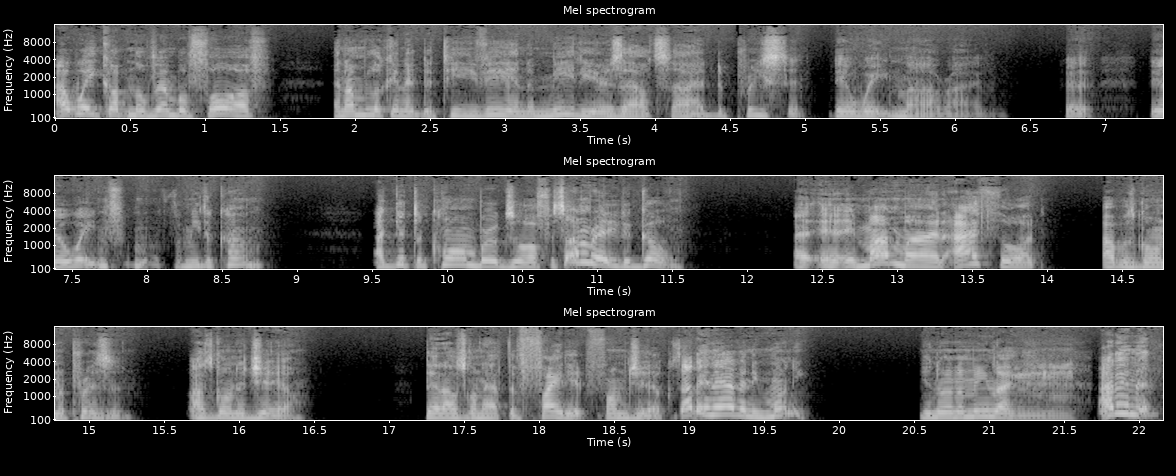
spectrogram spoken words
I wake up November fourth, and I'm looking at the TV, and the media is outside the precinct. They're waiting my arrival. They're, waiting for, for me to come. I get to Kornberg's office. I'm ready to go. In my mind, I thought I was going to prison. I was going to jail. That I was going to have to fight it from jail because I didn't have any money. You know what I mean? Like mm-hmm. I didn't.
